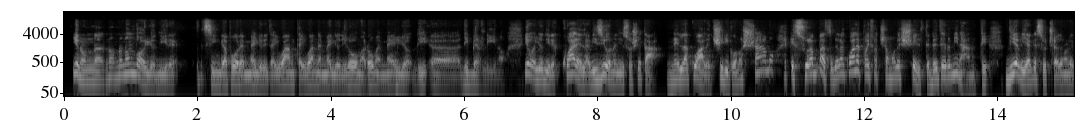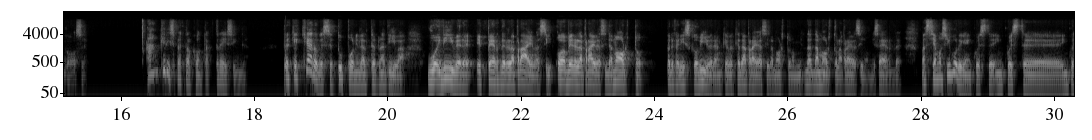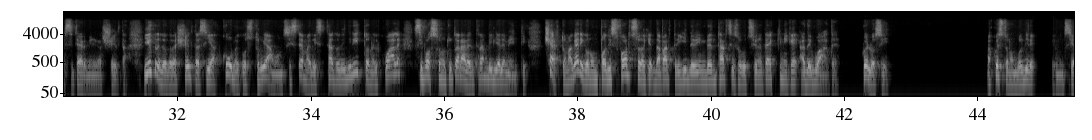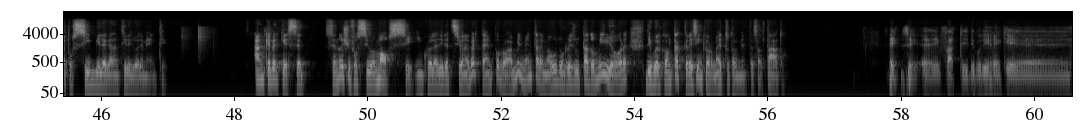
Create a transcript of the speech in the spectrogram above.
Io non, non, non voglio dire Singapore è meglio di Taiwan, Taiwan è meglio di Roma, Roma è meglio di, uh, di, Berlino. Io voglio dire qual è la visione di società nella quale ci riconosciamo e sulla base della quale poi facciamo le scelte determinanti via via che succedono le cose. Anche rispetto al contact tracing. Perché è chiaro che se tu poni l'alternativa vuoi vivere e perdere la privacy o avere la privacy da morto preferisco vivere, anche perché da, privacy, da, morto, non, da, da morto la privacy non mi serve. Ma siamo sicuri che in, queste, in, queste, in questi termini la scelta? Io credo che la scelta sia come costruiamo un sistema di Stato di diritto nel quale si possono tutelare entrambi gli elementi. Certo, magari con un po' di sforzo da, da parte di chi deve inventarsi soluzioni tecniche adeguate, quello sì. Ma questo non vuol dire che non sia possibile garantire i due elementi. Anche perché se se noi ci fossimo mossi in quella direzione per tempo, probabilmente avremmo avuto un risultato migliore di quel contact tracing che ormai è totalmente saltato. Sì, sì, eh, infatti devo dire che eh,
